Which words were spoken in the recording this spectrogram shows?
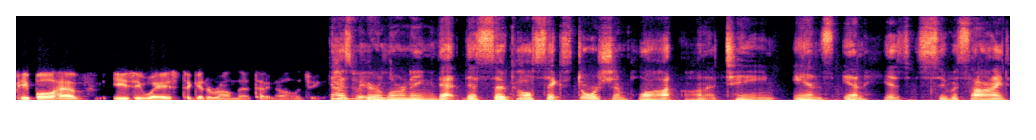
people have easy ways to get around that technology. Guys, we are learning that this so called sextortion plot on a teen ends in his suicide.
